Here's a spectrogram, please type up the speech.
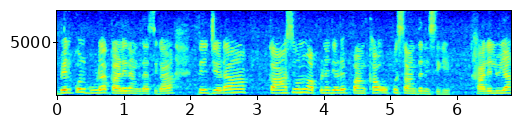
ਬਿਲਕੁਲ ਗੂੜਾ ਕਾਲੇ ਰੰਗ ਦਾ ਸੀਗਾ ਤੇ ਜਿਹੜਾ ਕਾਂ ਸੀ ਉਹਨੂੰ ਆਪਣੇ ਜਿਹੜੇ ਪੰਖ ਆ, ਉਹ ਪਸੰਦ ਨਹੀਂ ਸੀਗੇ। ਹਾਲੇਲੂਇਆ।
